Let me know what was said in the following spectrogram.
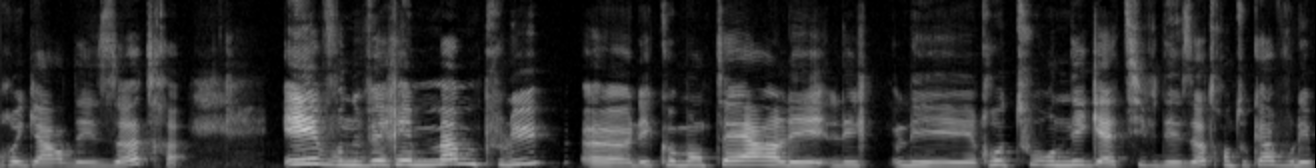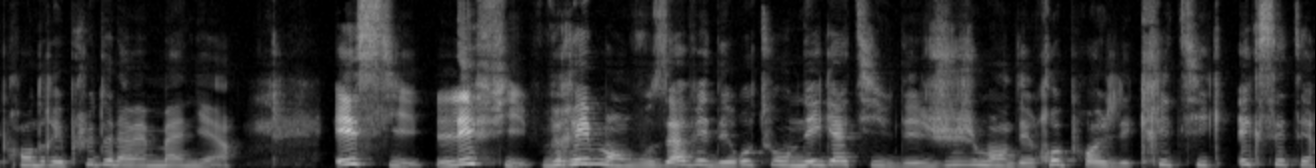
regard des autres et vous ne verrez même plus euh, les commentaires, les, les, retours négatifs des autres. En tout cas, vous les prendrez plus de la même manière. Et si, les filles, vraiment, vous avez des retours négatifs, des jugements, des reproches, des critiques, etc.,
